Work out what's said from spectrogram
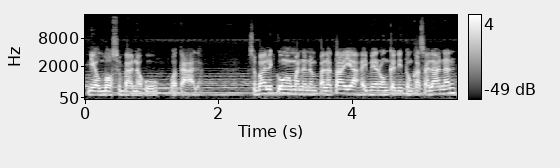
ni Allah subhanahu wa ta'ala. Subalit kung ang mananampalataya ay mayroong ganitong kasalanan,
